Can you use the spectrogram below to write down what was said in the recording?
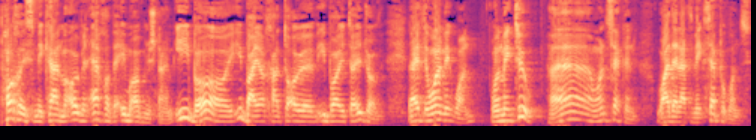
Mikan shnayim. Iboy, iboy achad iboy. Now if they want to make one, want to make two. Ah, one second. Why they have to make separate ones?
